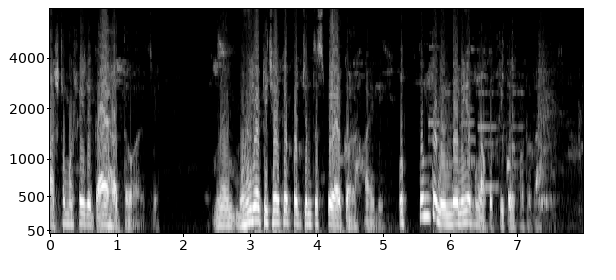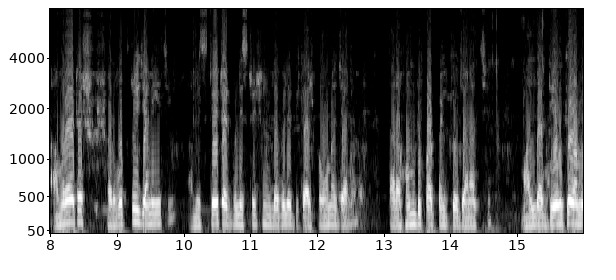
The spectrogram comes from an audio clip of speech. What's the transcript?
মাস্টারমশাইদের গায়ে হাত দেওয়া হয়েছে। মানে মহিলা টিচারকে পর্যন্ত স্পেয়ার করা হয়নি। অত্যন্ত নিন্দনীয় এবং আপত্তিকর ঘটনা। আমরা এটা সর্বত্রই জানিয়েছি। আমি স্টেট অ্যাডমিনিস্ট্রেশন লেভেলে বিকাশ ভবনও জানাই তারা হোম ডিপার্টমেন্টকেও জানাচ্ছে। মালদার ডিএমকেও আমি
